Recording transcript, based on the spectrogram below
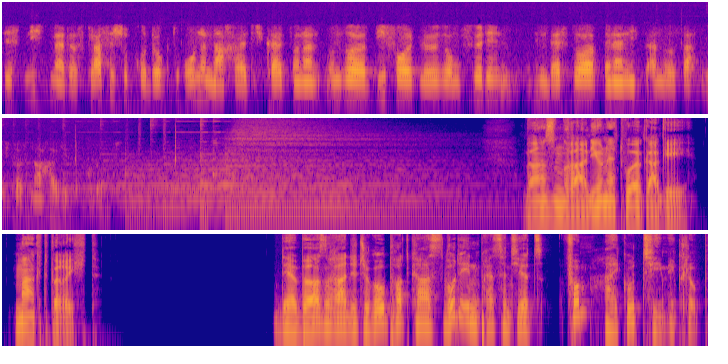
ist nicht mehr das klassische Produkt ohne Nachhaltigkeit, sondern unsere Default-Lösung für den Investor, wenn er nichts anderes sagt, ist das nachhaltige Produkt. Börsenradio Network AG Marktbericht Der Börsenradio To Go Podcast wurde Ihnen präsentiert vom Heiko Theme Club.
